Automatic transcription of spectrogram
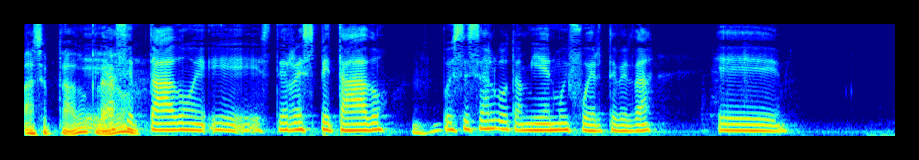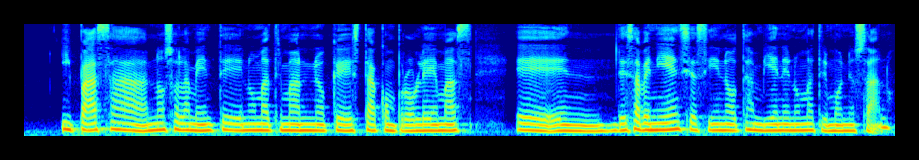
Aceptado, eh, claro. aceptado, eh, eh, este, respetado, pues es algo también muy fuerte, ¿verdad? Eh, y pasa no solamente en un matrimonio que está con problemas eh, en desaveniencia, sino también en un matrimonio sano.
